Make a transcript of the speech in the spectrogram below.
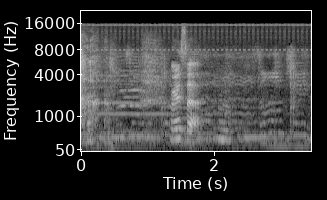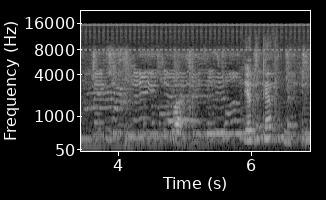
Marissa. Hmm. What? You have to dance with me.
